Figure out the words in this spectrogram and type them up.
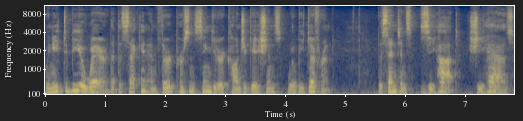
we need to be aware that the second and third person singular conjugations will be different. The sentence sie hat, she has,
